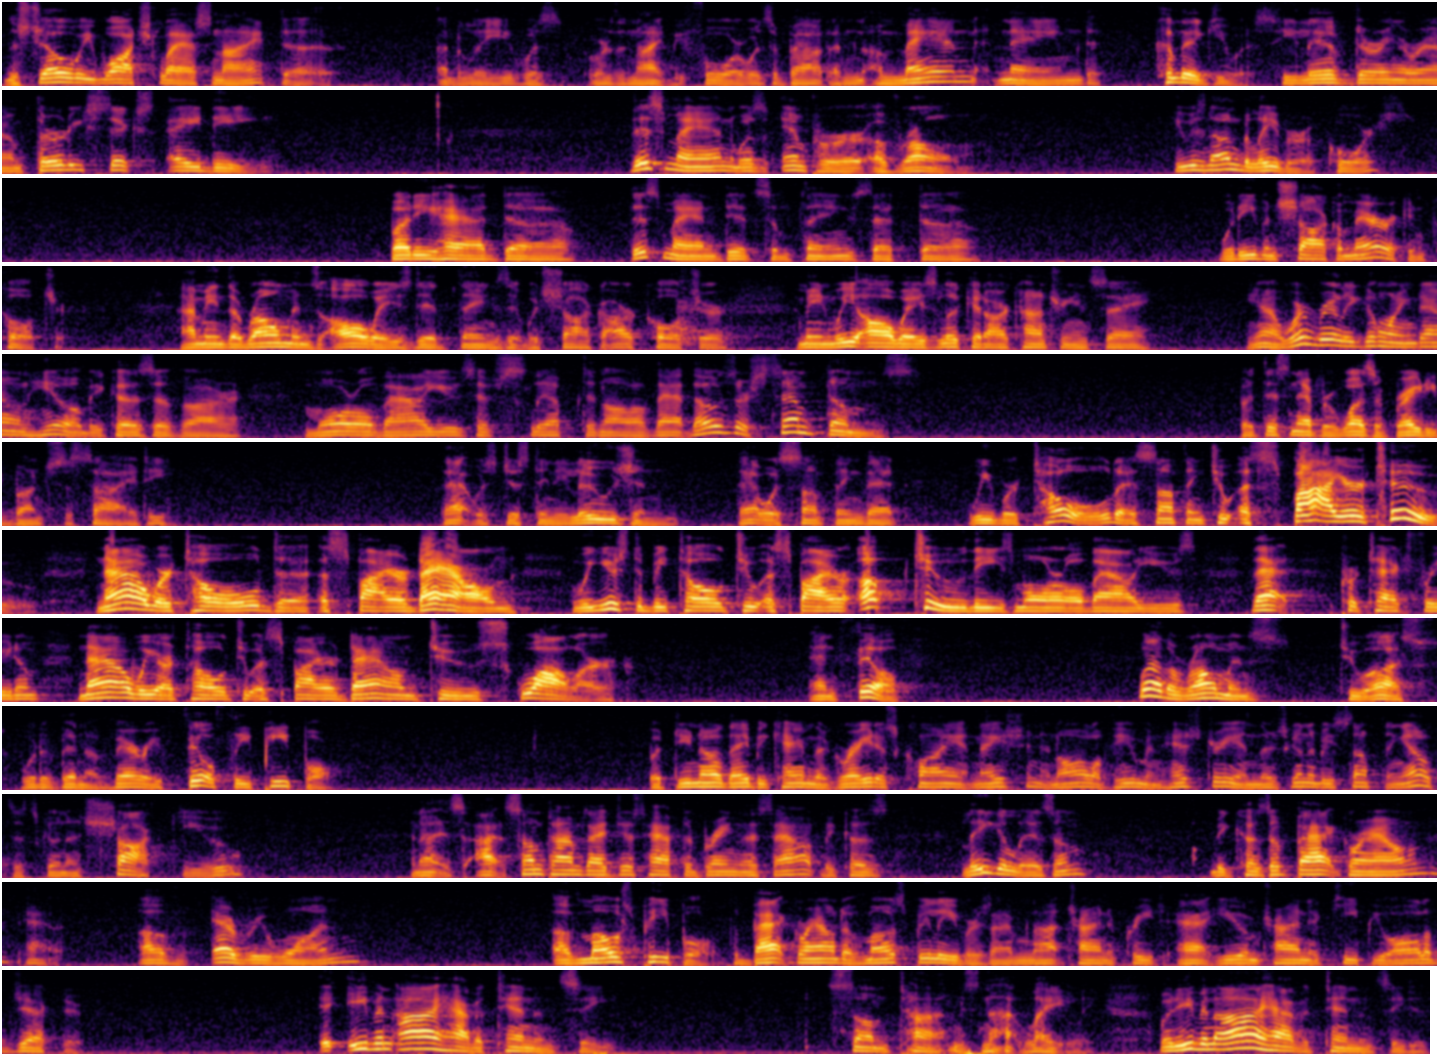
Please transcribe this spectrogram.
the show we watched last night, uh, I believe, was or the night before, was about a, a man named Caligulus. He lived during around 36 A.D. This man was emperor of Rome. He was an unbeliever, of course. But he had, uh, this man did some things that uh, would even shock American culture. I mean, the Romans always did things that would shock our culture. I mean, we always look at our country and say, yeah, we're really going downhill because of our moral values have slipped and all of that. Those are symptoms but this never was a Brady Bunch society. That was just an illusion. That was something that we were told as something to aspire to. Now we're told to aspire down. We used to be told to aspire up to these moral values that protect freedom. Now we are told to aspire down to squalor and filth. Well, the Romans to us would have been a very filthy people. But do you know they became the greatest client nation in all of human history? And there's going to be something else that's going to shock you. And I, I, sometimes I just have to bring this out because legalism, because of background of everyone, of most people, the background of most believers. I'm not trying to preach at you, I'm trying to keep you all objective. It, even I have a tendency, sometimes, not lately, but even I have a tendency to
